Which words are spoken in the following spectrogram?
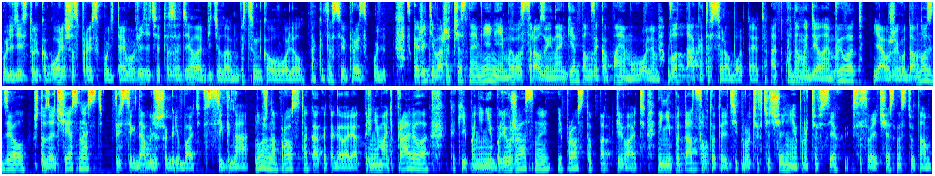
у людей столько горя сейчас происходит, а его, видите, это задело, обидело, он быстренько уволил. Так это все и происходит. Скажите ваше честное мнение, и мы вас сразу иноагентом закопаем, уволим. Вот так это все работает. Откуда мы делаем вывод? Я уже его давно сделал, что за честность ты всегда будешь огребать. Всегда. Нужно просто, как это говорят, принимать правила, какие бы они ни были ужасные, и просто подпевать. И не пытаться вот это идти против течения, против всех, и со своей честностью там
